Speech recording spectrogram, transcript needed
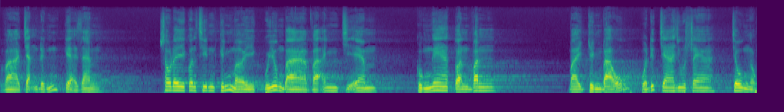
và chặn đứng kẻ gian. Sau đây con xin kính mời quý ông bà và anh chị em cùng nghe toàn văn bài trình báo của Đức cha Du Xe Châu Ngọc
